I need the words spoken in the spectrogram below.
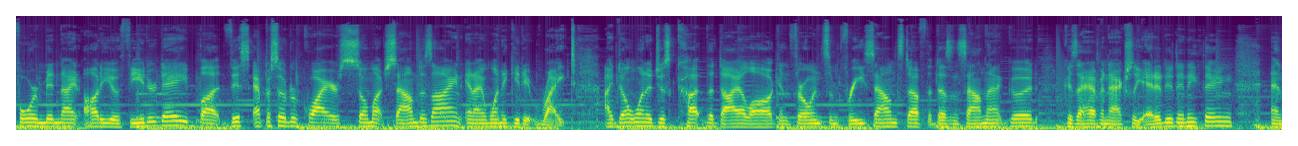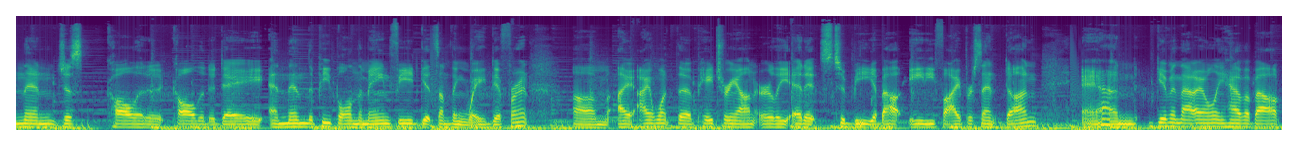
for Midnight Audio Theater Day, but this episode requires so much sound design and I want to get it right. I don't want to just cut the dialogue and throw in some free sound stuff that doesn't sound that good because I haven't actually edited anything and then just call it a, call it a day and then the people on the main feed get something way different. Um, I, I want the Patreon early edits to be about 85% done and given that I only have about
